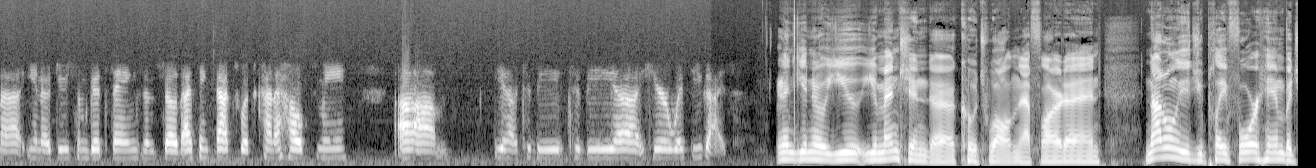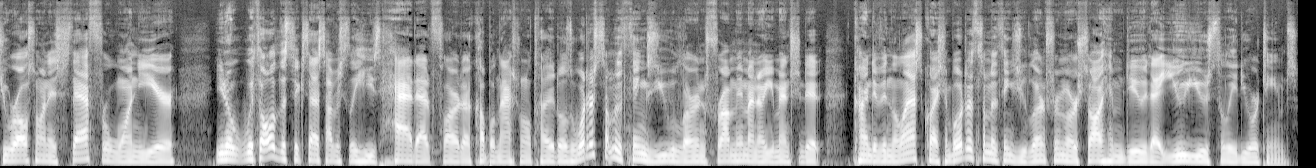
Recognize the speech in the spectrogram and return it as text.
to, you know, do some good things. And so I think that's what's kind of helped me, um, you know, to be to be uh, here with you guys. And you know, you you mentioned uh, Coach Walton at Florida, and not only did you play for him, but you were also on his staff for one year you know, with all the success obviously he's had at Florida, a couple national titles, what are some of the things you learned from him? I know you mentioned it kind of in the last question, but what are some of the things you learned from him or saw him do that you used to lead your teams?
